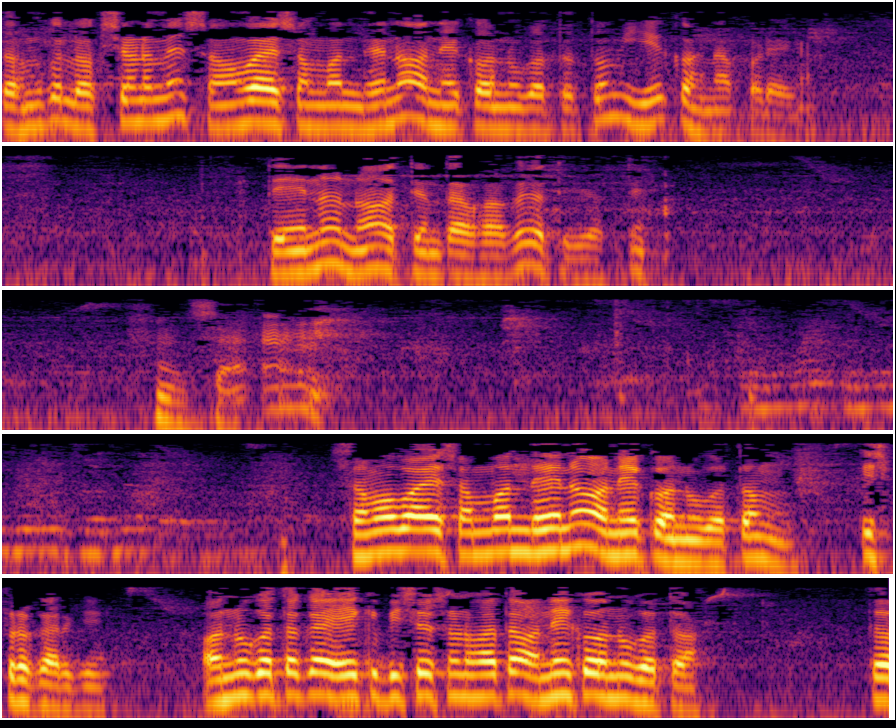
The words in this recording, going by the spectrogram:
तो हमको लक्षण में समवाय संबंध है ना अनेक अनुगतत्व, ये कहना पड़ेगा। तेन न अत्यंताभाव अतिव्यक्ति अच्छा। समवाय संबंध है न अनेक अनुगतम इस प्रकार के। अनुगत का एक विशेषण हुआ था अनेक अनुगत। तो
